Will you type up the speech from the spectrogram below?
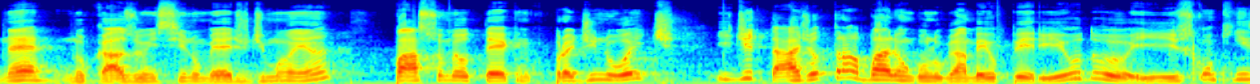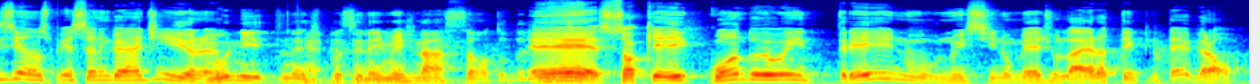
né? No caso, o ensino médio de manhã, passo o meu técnico para de noite e de tarde eu trabalho em algum lugar meio período, e isso com 15 anos, pensando em ganhar dinheiro, né? Bonito, né? tipo assim, na imaginação, tudo lindo. É, só que aí quando eu entrei no, no ensino médio lá, era tempo integral.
